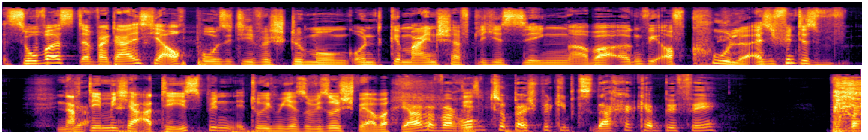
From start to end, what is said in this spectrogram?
Sowas, weil da ist ja auch positive Stimmung und gemeinschaftliches Singen, aber irgendwie auf coole. Also ich finde das, nachdem ich ja Atheist bin, tue ich mich ja sowieso schwer, aber Ja, aber warum zum Beispiel gibt es nachher kein Buffet? Wo man,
